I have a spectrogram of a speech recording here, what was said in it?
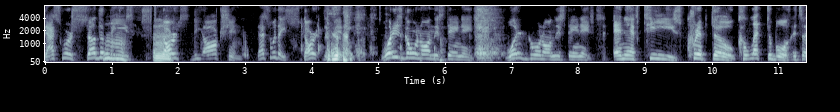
That's where Sotheby's mm. starts the auction. That's where they start the bidding. what is going on this day and age? Man? What is going on this day and age? NFTs, crypto, collectibles. It's a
